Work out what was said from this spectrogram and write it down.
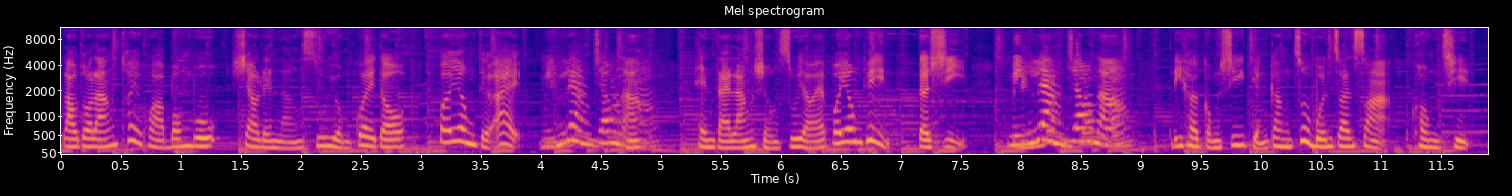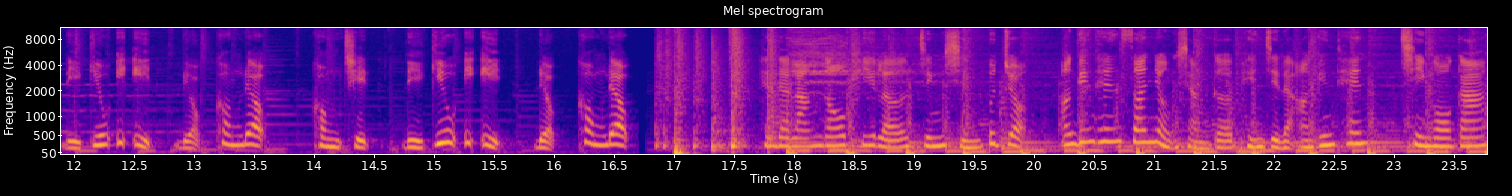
老大人退化盲目，少年人使用过度，保养就爱明亮胶囊。现代人上需要的保养品，就是明亮胶囊。联合公司电讲主文专线：零七二九一一六零六零七二九一一六零六。现代人熬疲劳，精神不足。红景天选用上个品质的红景天，青五加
